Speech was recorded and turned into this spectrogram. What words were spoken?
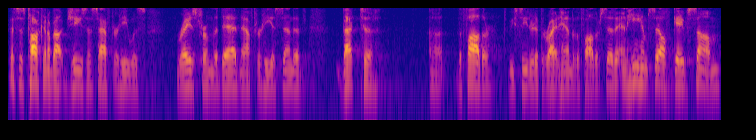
This is talking about Jesus after he was raised from the dead and after he ascended back to uh, the Father to be seated at the right hand of the Father. It said, And he himself gave some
